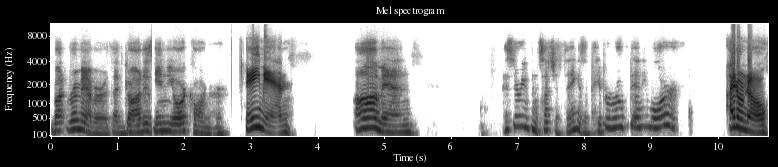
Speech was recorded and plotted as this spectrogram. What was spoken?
but remember that God is in your corner. Amen. Amen. Is there even such a thing as a paper route anymore? I don't know.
